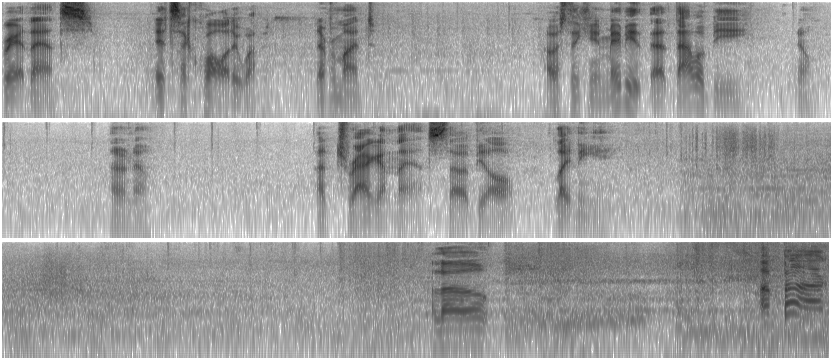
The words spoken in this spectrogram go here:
Great lance. It's a quality weapon. Never mind. I was thinking maybe that that would be, you know, I don't know, a dragon lance. That would be all lightningy. Hello. I'm back.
